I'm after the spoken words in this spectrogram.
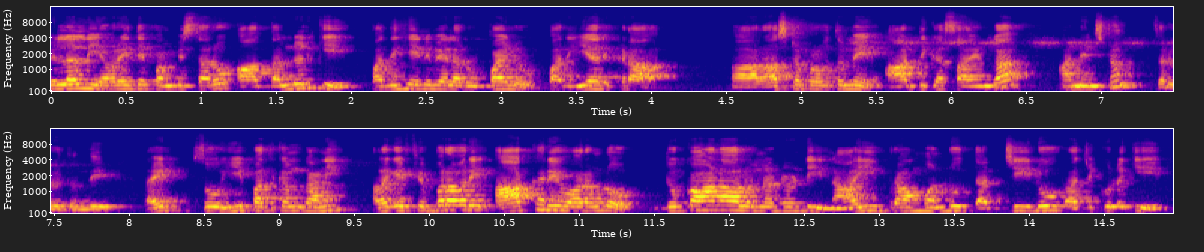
పిల్లల్ని ఎవరైతే పంపిస్తారో ఆ తల్లులకి పదిహేను వేల రూపాయలు పర్ ఇయర్ ఇక్కడ రాష్ట్ర ప్రభుత్వమే ఆర్థిక సాయంగా అందించడం జరుగుతుంది. రైట్? సో ఈ పథకం కానీ అలాగే ఫిబ్రవరి ఆఖరి వారంలో దుకాణాలు ఉన్నటువంటి నాయి బ్రాహ్మణులు దర్జీలు రజకులకి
